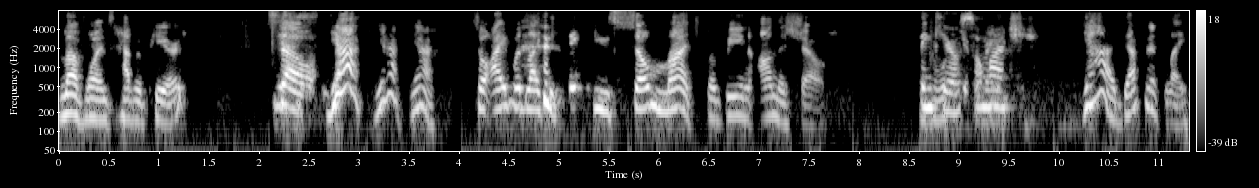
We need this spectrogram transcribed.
loved ones have appeared. So Yes. yes, yes, yes. So I would like to thank you so much for being on the show. Thank you so much. Yeah, definitely.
